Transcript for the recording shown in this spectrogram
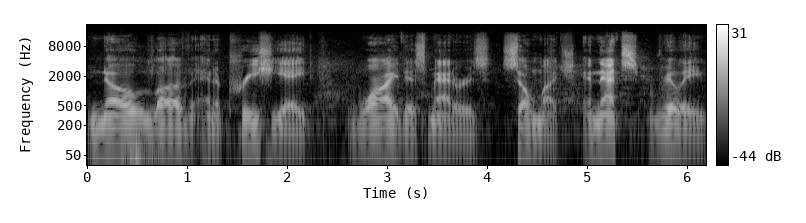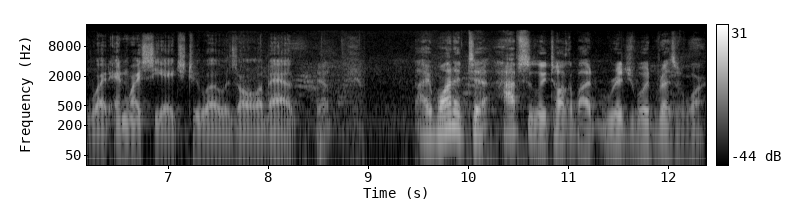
know, love, and appreciate why this matters so much. And that's really what NYCH2O is all about. Yep. I wanted to absolutely talk about Ridgewood Reservoir.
